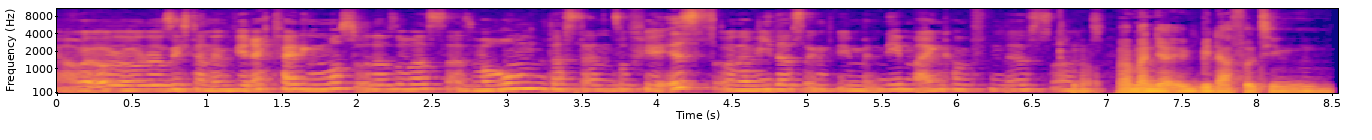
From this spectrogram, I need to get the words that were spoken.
ja, oder, oder, sich dann irgendwie rechtfertigen muss oder sowas. Also warum das dann so viel ist oder wie das irgendwie mit Nebeneinkünften ist. Genau. Weil man ja irgendwie nachvollziehen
